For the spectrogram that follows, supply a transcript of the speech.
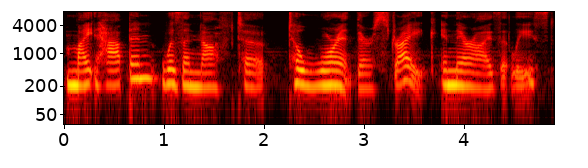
might happen was enough to to warrant their strike, in their eyes at least.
